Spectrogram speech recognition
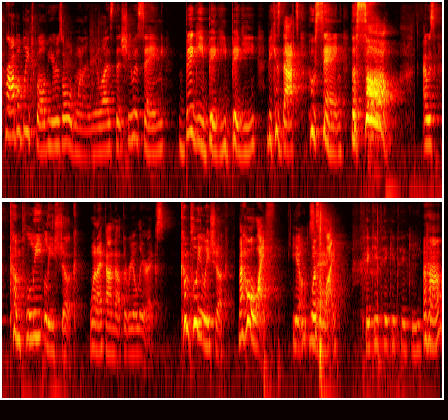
probably 12 years old when I realized that she was saying Biggie, Biggie, Biggie because that's who sang the song. I was completely shook when I found out the real lyrics. Completely shook. My whole life You don't was a lie. Piggy, piggy, piggy. Uh huh.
